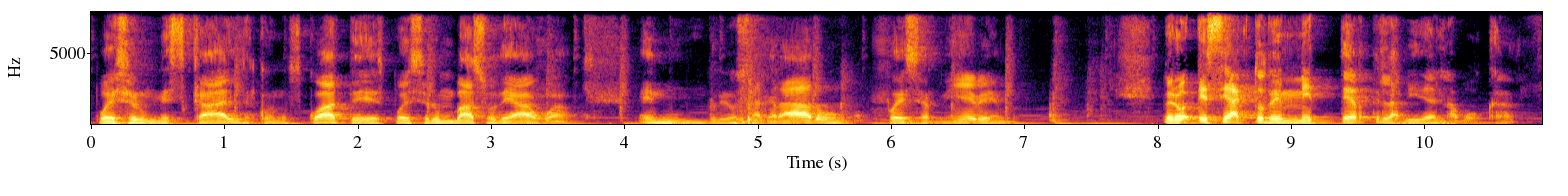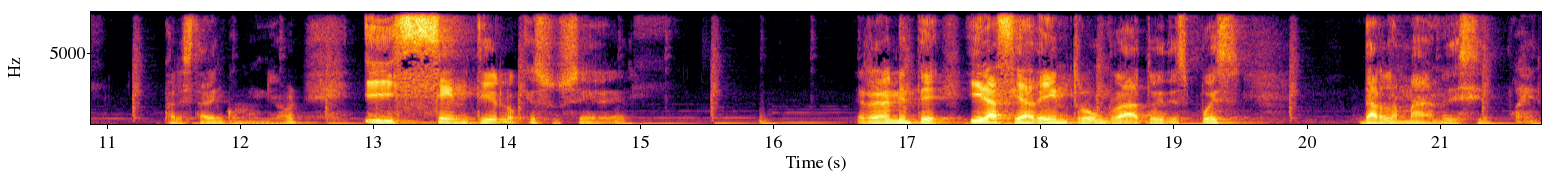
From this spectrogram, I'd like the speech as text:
puede ser un mezcal con los cuates, puede ser un vaso de agua en un río sagrado, puede ser nieve. Pero ese acto de meterte la vida en la boca, para estar en comunión y sentir lo que sucede. Realmente ir hacia adentro un rato y después dar la mano y decir, bueno,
